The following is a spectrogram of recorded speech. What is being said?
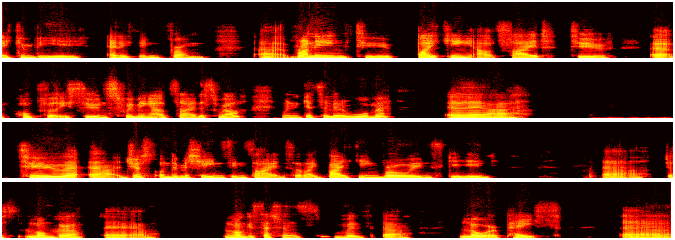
it can be anything from uh, running to biking outside to uh, hopefully soon swimming outside as well when it gets a little warmer uh, to just on the machines inside. So like biking rowing skiing just longer uh, longer sessions with lower pace. Uh,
